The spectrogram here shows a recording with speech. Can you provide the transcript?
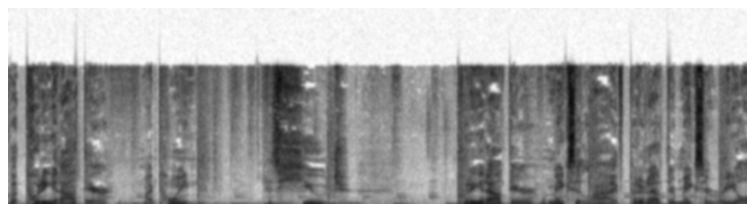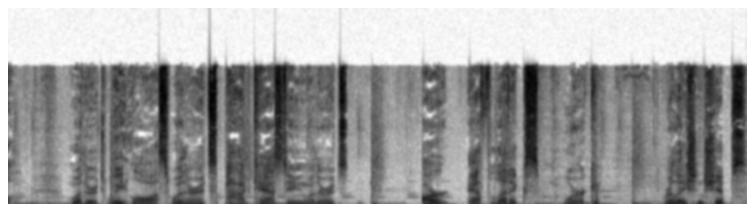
But putting it out there, my point is huge putting it out there makes it live. Put it out there makes it real. Whether it's weight loss, whether it's podcasting, whether it's art, athletics, work, relationships.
